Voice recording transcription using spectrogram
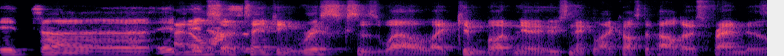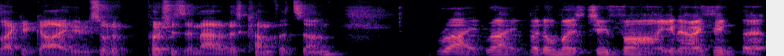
it, uh, it and also has- taking risks as well. Like Kim Bodnia, who's Nikolai Coster-Waldau's friend, is like a guy who sort of pushes him out of his comfort zone. Right, right, but almost too far. You know, I think that,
